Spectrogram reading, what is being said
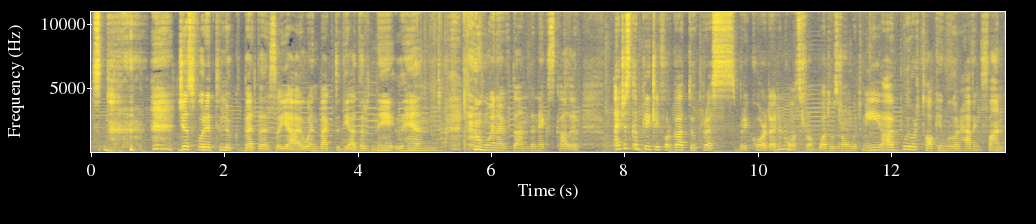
just for it to look better. So yeah, I went back to the other hand when I've done the next color. I just completely forgot to press record. I don't know what's wrong, what was wrong with me. I, we were talking, we were having fun.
